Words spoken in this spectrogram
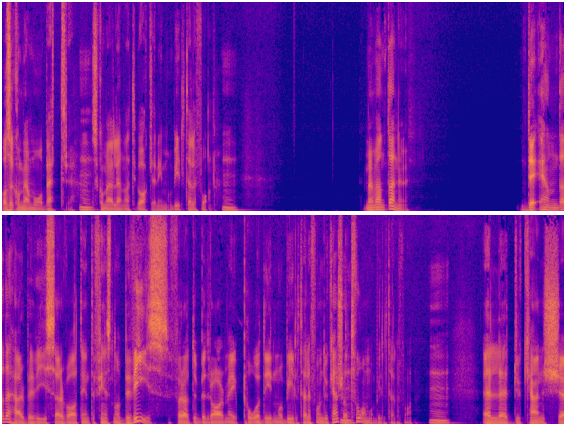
Och så kommer jag må bättre. Mm. Så kommer jag lämna tillbaka din mobiltelefon. Mm. Men vänta nu. Det enda det här bevisar var att det inte finns något bevis för att du bedrar mig på din mobiltelefon. Du kanske Mm. har två mobiltelefoner. Mm. Eller du kanske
